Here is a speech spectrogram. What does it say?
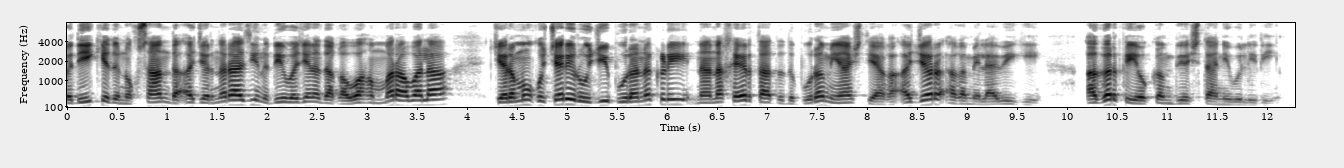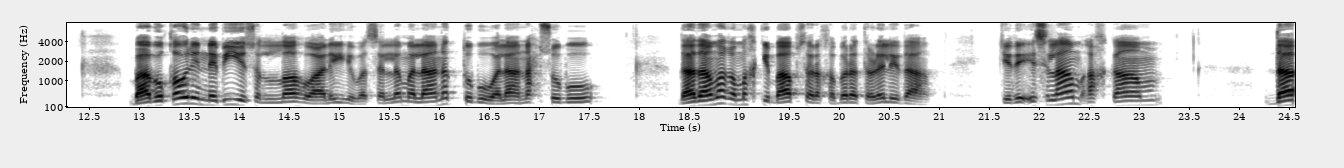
په دې کې د نقصان د اجر ناراضي نو دی وجنه د غوه هم مر اوله چې رمون خو چری روجي پوره نکړي نه نه خیر تا ته د پوره میاشتي هغه اجر هغه ملاويږي اګر که یو کم دیش تا نیولی دی باب قول النبي صلی الله علیه وسلم لا نكتب ولا نحسب دا د مغه مخ کې باب سره خبره تړلې ده چې د اسلام احکام دا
